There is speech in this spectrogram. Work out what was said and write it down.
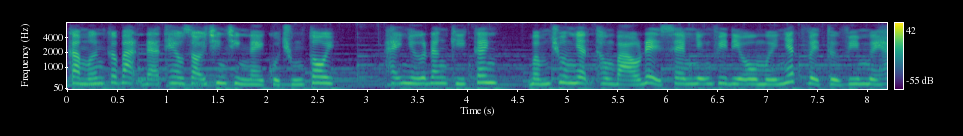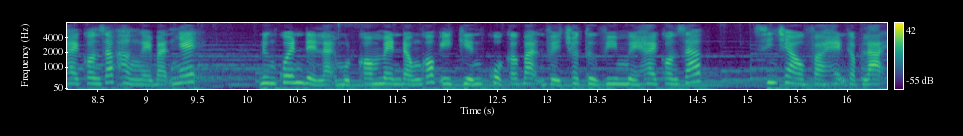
Cảm ơn các bạn đã theo dõi chương trình này của chúng tôi. Hãy nhớ đăng ký kênh, bấm chuông nhận thông báo để xem những video mới nhất về tử vi 12 con giáp hàng ngày bạn nhé. Đừng quên để lại một comment đóng góp ý kiến của các bạn về cho tử vi 12 con giáp. Xin chào và hẹn gặp lại!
